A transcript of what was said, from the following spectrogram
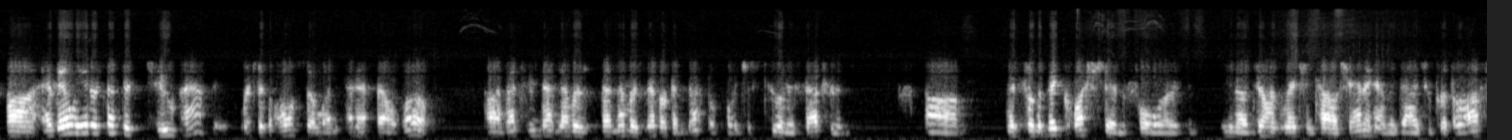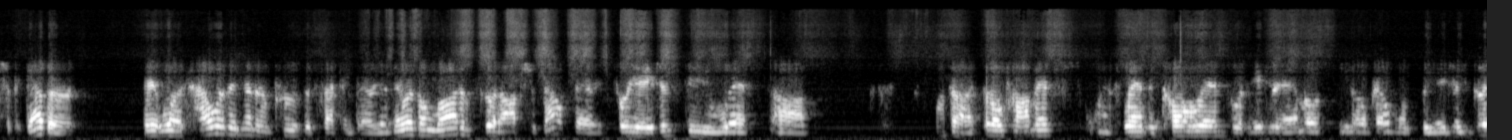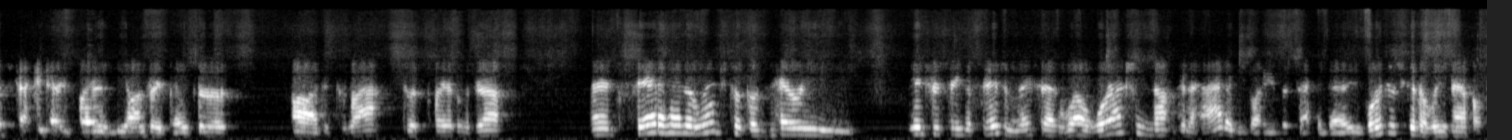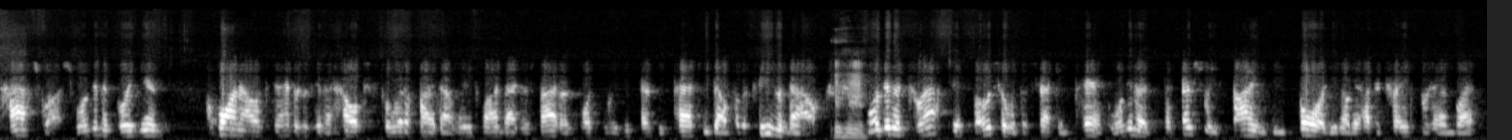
Uh, and they only intercepted two passes, which is also an NFL low. Uh, that's, that, never, that number's never been met before, just two interceptions. Um, and so the big question for, you know, John Lynch and Kyle Shanahan, the guys who put the roster together, it was how are they going to improve the secondary? And there was a lot of good options out there in free agency with, uh, with uh, Earl Thomas, with Landon Collins, with Adrian Amos, you know, available free agents. Good secondary players, DeAndre Baker, uh, the draft, good players in the draft. And Shanahan and Lynch took a very interesting decision. They said, well, we're actually not going to add anybody in the secondary. We're just going to revamp a pass rush. We're going to bring in Kwon Alexander, who's going to help solidify that weak linebacker side. Unfortunately, because he's passing out for the season now. Mm-hmm. We're going to draft Nick Bosa with the second pick. We're going to essentially sign Dee Ford. You know, they had to trade for him, but,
